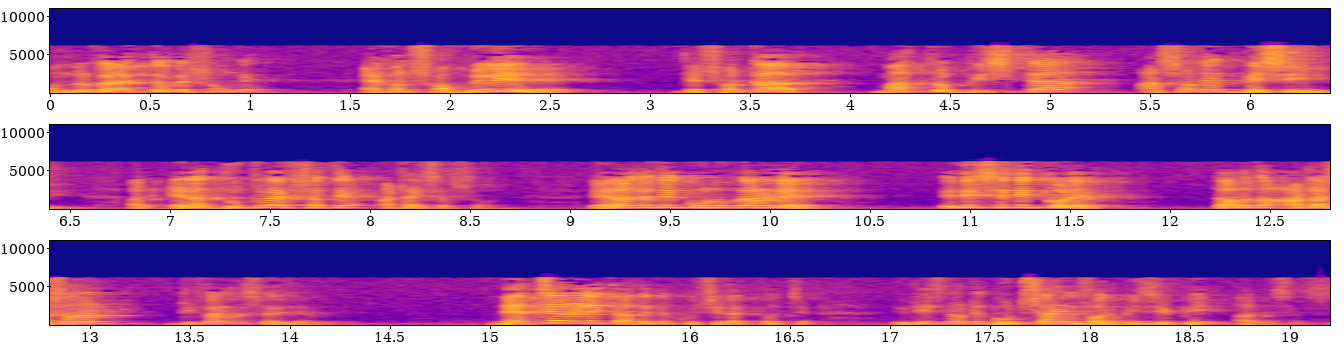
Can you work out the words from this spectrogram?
অন্ধ্রকে রাখতে হবে সঙ্গে এখন সব মিলিয়ে যে সরকার মাত্র বিশটা আসনে বেশি, আর এরা দুটো একসাথে আঠাইশ আসন। এরা যদি কোনো কারণে এদিক সেদিক করে, তাহলে তো আট আসনের ডিফারেন্স হয়ে যাবে। ন্যাচারালি তাদেরকে খুশি রাখতে হচ্ছে। It is not a good sign for BJP R S S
